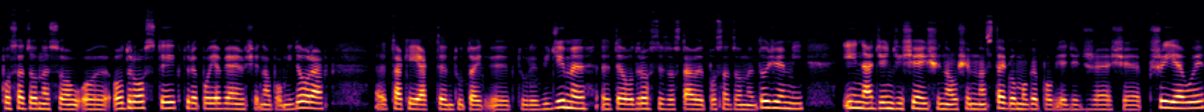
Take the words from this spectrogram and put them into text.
Posadzone są e, odrosty, które pojawiają się na pomidorach. e, Takie jak ten tutaj, który widzimy. Te odrosty zostały posadzone do ziemi i na dzień dzisiejszy, na 18, mogę powiedzieć, że się przyjęły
